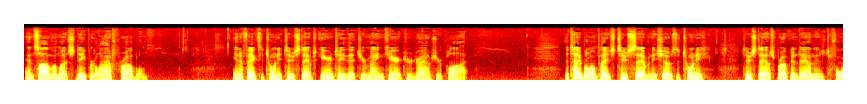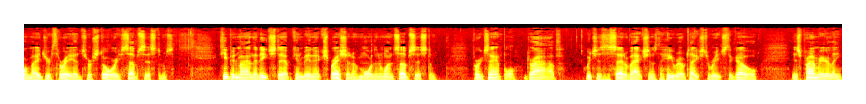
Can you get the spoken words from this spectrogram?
and solve a much deeper life problem. In effect, the 22 steps guarantee that your main character drives your plot. The table on page 270 shows the 22 steps broken down into four major threads or story subsystems. Keep in mind that each step can be an expression of more than one subsystem. For example, drive, which is the set of actions the hero takes to reach the goal, is primarily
